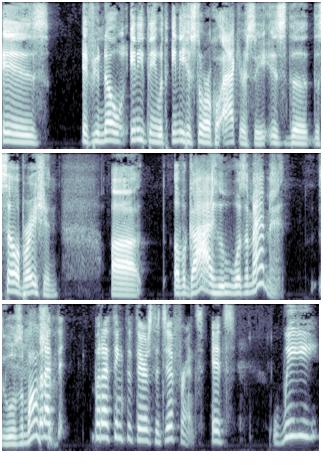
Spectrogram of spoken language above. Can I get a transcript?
is, if you know anything with any historical accuracy, is the the celebration uh, of a guy who was a madman, who was a monster. But I th- but I think that there's the difference. It's we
